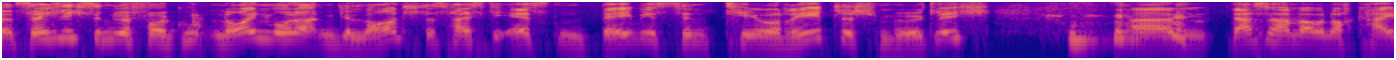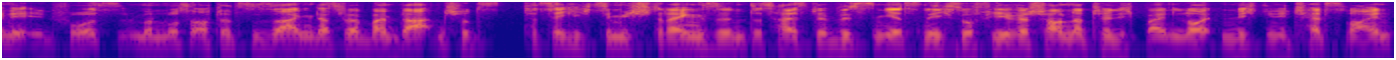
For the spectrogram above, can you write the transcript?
Tatsächlich sind wir vor gut neun Monaten gelauncht. Das heißt, die ersten Babys sind theoretisch möglich. ähm, dazu haben wir aber noch keine Infos. Man muss auch dazu sagen, dass wir beim Datenschutz tatsächlich ziemlich streng sind. Das heißt, wir wissen jetzt nicht so viel. Wir schauen natürlich bei den Leuten nicht in die Chats rein.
